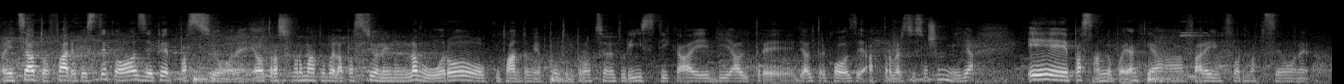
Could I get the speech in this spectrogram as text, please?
ho iniziato a fare queste cose per passione e ho trasformato quella passione in un lavoro occupandomi appunto di promozione turistica e di altre, di altre cose attraverso i social media e passando poi anche a fare informazione.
